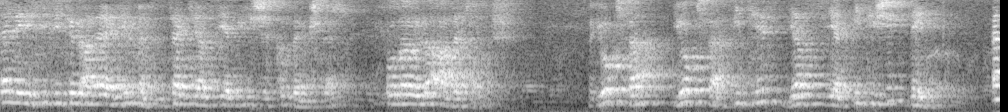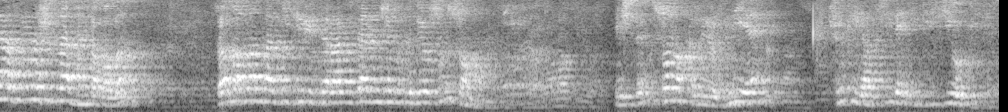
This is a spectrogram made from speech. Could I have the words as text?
En iyisi bitir araya girmesin, tek yatsıya bir kişi kıl demişler. O da öyle adet olmuş. Yoksa, yoksa bitir yatsıya bitişik değil. En azından şundan hesap alın. Ramazan'da bitiri teravihten önce mi kılıyorsunuz sonra? İşte sonra kılıyoruz. Niye? Çünkü yatsıyla ilgisi yok bitirin.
